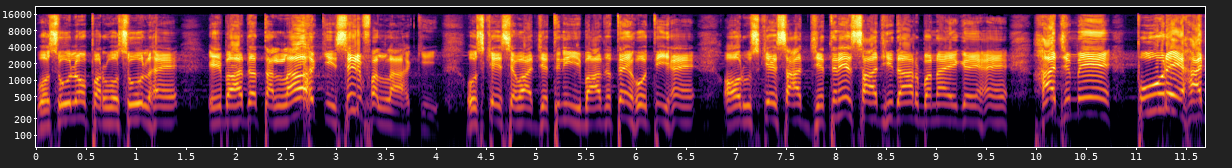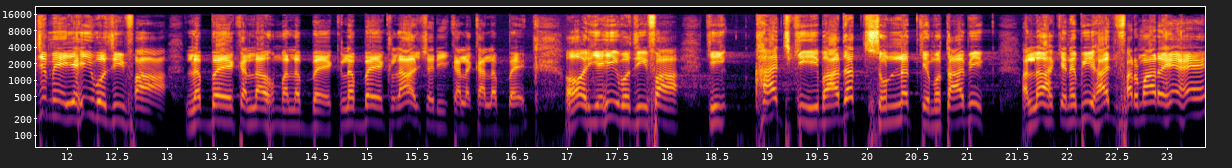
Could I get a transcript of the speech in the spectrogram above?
وصولوں پر وصول ہے عبادت اللہ کی، صرف اللہ کی۔ اس کے سوا جتنی عبادتیں ہوتی ہیں اور اس کے ساتھ جتنے ساجھیدار بنائے گئے ہیں، حج میں، پورے حج میں یہی وظیفہ۔ لبیک اللہم لبیک لبیک لا شریک لکا لبیک۔ اور یہی وظیفہ کہ حج کی عبادت سنت کے مطابق اللہ کے نبی حج فرما رہے ہیں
